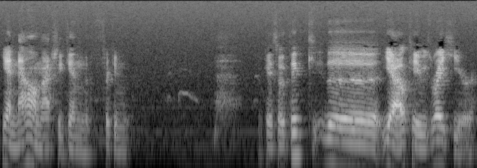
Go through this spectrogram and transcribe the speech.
Yeah, now I'm actually getting the freaking... Okay, so I think the... Yeah, okay, it was right here.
